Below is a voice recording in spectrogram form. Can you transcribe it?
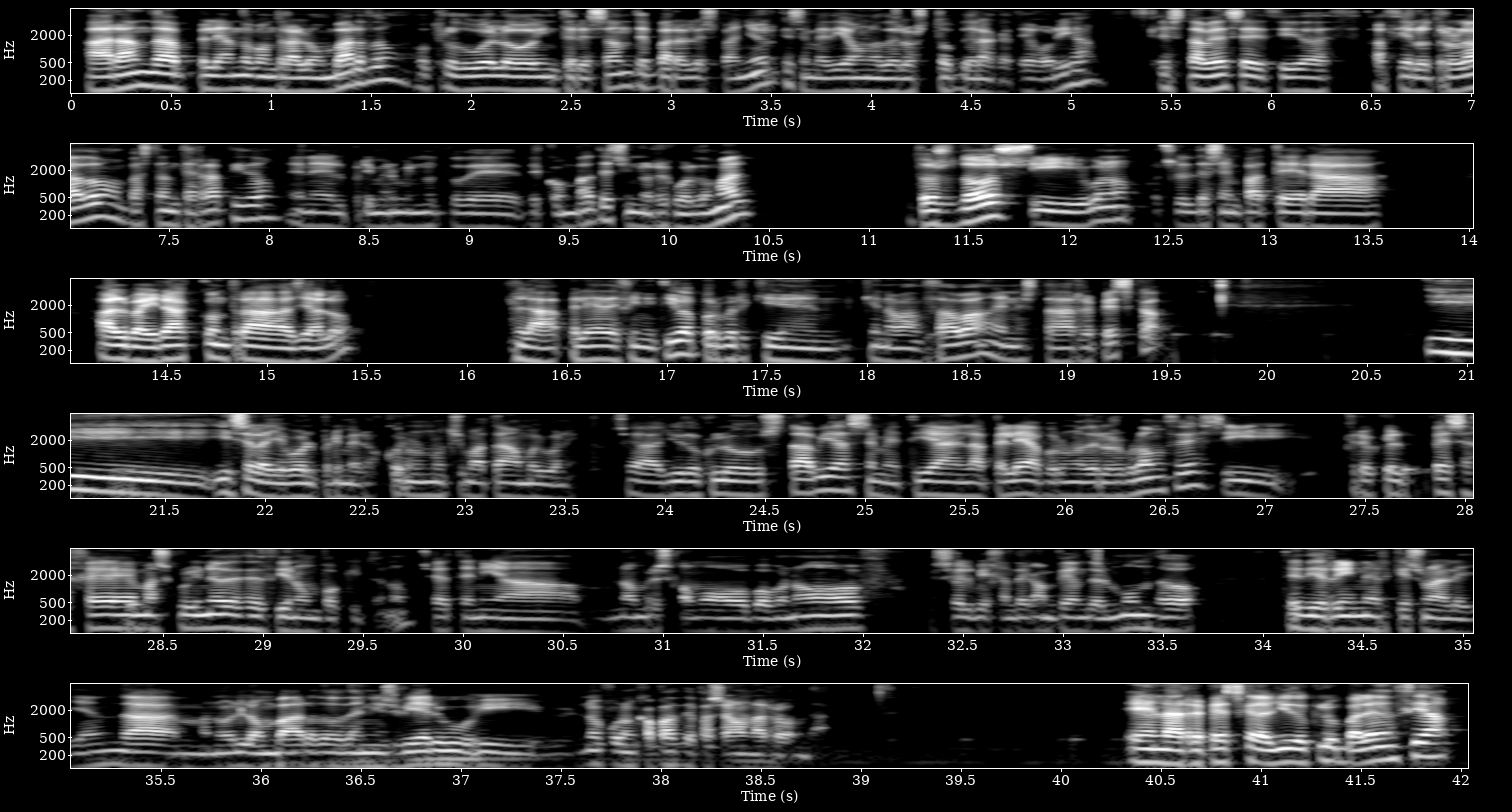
Aranda peleando contra Lombardo, otro duelo interesante para el español, que se medía uno de los top de la categoría. Esta vez se decidió hacia el otro lado, bastante rápido, en el primer minuto de, combate, si no recuerdo mal. 2-2 y bueno, pues el desempate era Albayrak contra Yalo. La pelea definitiva por ver quién, quién avanzaba en esta repesca. Y, se la llevó el primero, con un Uchimata muy bonito. O sea, Judo Club Stavia se metía en la pelea por uno de los bronces y creo que el PSG masculino decepcionó un poquito, ¿no? O sea, tenía nombres como Bobonov, que es el vigente campeón del mundo, Teddy Riner, que es una leyenda, Manuel Lombardo, Denis Vieru, y no fueron capaces de pasar una ronda. En la repesca del Judo Club Valencia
